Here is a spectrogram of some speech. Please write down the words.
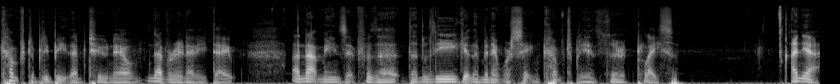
comfortably beat them 2-0, never in any doubt. And that means that for the, the league at the minute, we're sitting comfortably in third place. And yeah,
